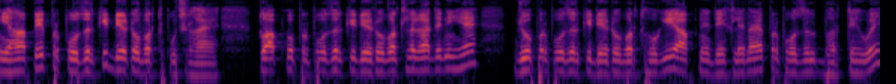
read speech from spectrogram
यहाँ पे प्रपोजर की डेट ऑफ़ बर्थ पूछ रहा है। तो आपको प्रपोजर की डेट ऑफ़ बर्थ लगा देनी है। जो प्रपोजर की डेट ऑफ़ बर्थ होगी, आपने देख लेना है प्रपोजल भरते हुए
